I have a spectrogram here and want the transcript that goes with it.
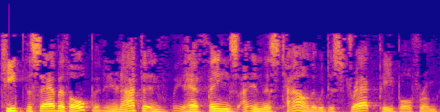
keep the Sabbath open. And you're not to have things in this town that would distract people from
